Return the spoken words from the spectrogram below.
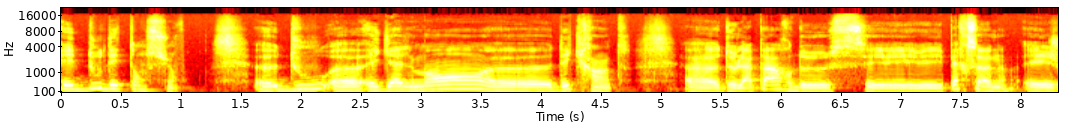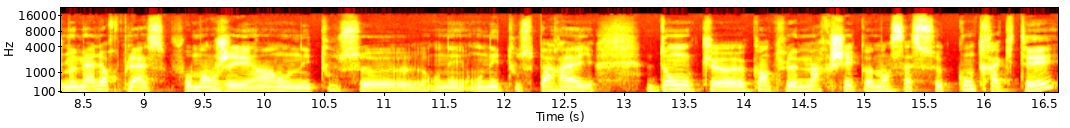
Et d'où des tensions. Euh, d'où euh, également euh, des craintes de la part de ces personnes. Et je me mets à leur place. Faut manger. Hein. on est tous, on est, tous pareils. Donc, quand le marché commence à se contracter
